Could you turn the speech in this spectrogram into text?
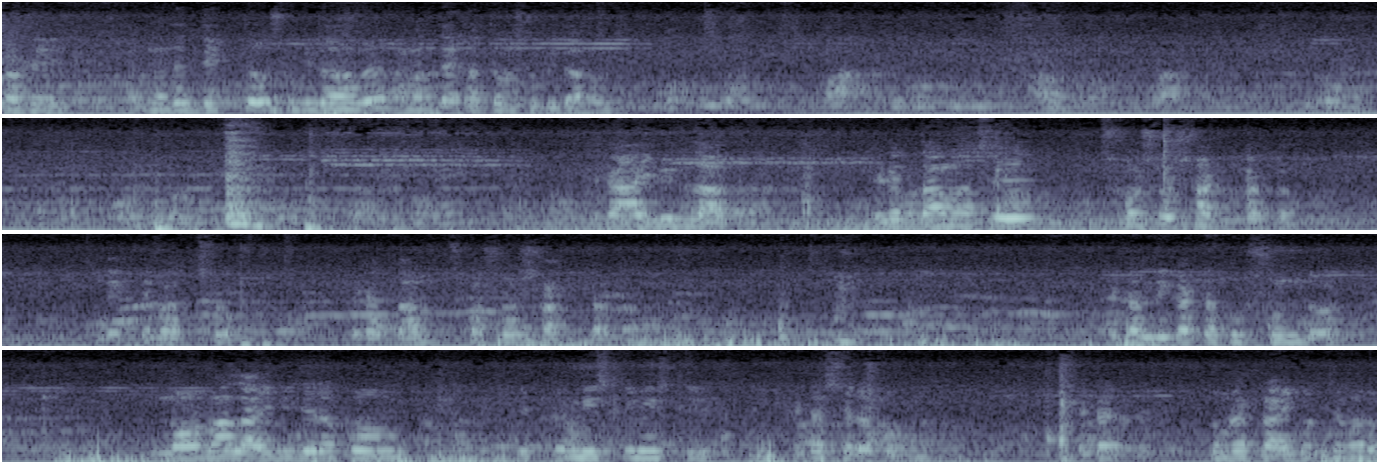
তাতে আপনাদের দেখতেও সুবিধা হবে, আমার দেখাতেও সুবিধা হবে। এটা আইভি ব্লাক এটার দাম আছে ছশো টাকা। দেখতে পাচ্ছ, এটার দাম ছশো টাকা। এটার লিকারটা খুব সুন্দর। নর্মাল আইভি যেরকম একটু মিষ্টি মিষ্টি, এটা সেরকম না। এটা তোমরা ট্রাই করতে পারো,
